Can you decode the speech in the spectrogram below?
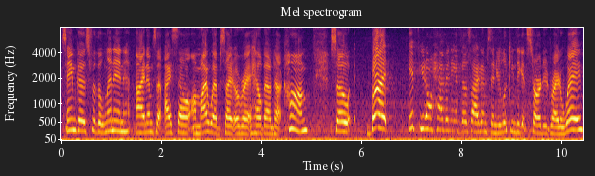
Same goes for the linen items that I sell on my website over at halebound.com. So, but if you don't have any of those items and you're looking to get started right away,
